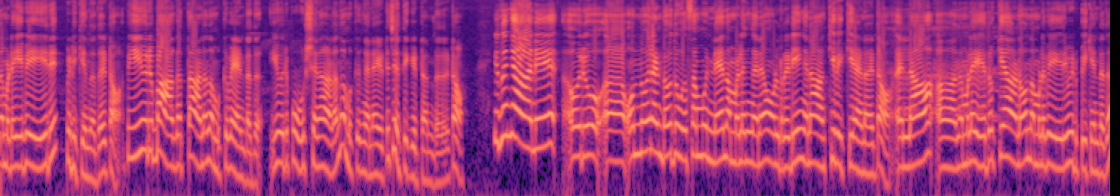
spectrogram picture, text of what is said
നമ്മുടെ ഈ വേര് പിടിക്കുന്നത് കേട്ടോ. അപ്പോൾ ഈ ഒരു ഭാഗത്താണ് നമുക്ക് വേണ്ടത്. ഈ ഒരു പോർഷനാണ് നമുക്ക് ഇങ്ങനെയായിട്ട് ചെത്തി കിട്ടേണ്ടത് കേട്ടോ. ഇത് ഞാൻ ഒരു ഒന്നോ രണ്ടോ ദിവസം മുന്നേ നമ്മൾ ഇങ്ങനെ ഓൾറെഡി ഇങ്ങനെ ആക്കി വെക്കുകയാണ് കേട്ടോ. എല്ലാ നമ്മൾ ഏതൊക്കെയാണോ നമ്മൾ വേര് പിടിപ്പിക്കേണ്ടത്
